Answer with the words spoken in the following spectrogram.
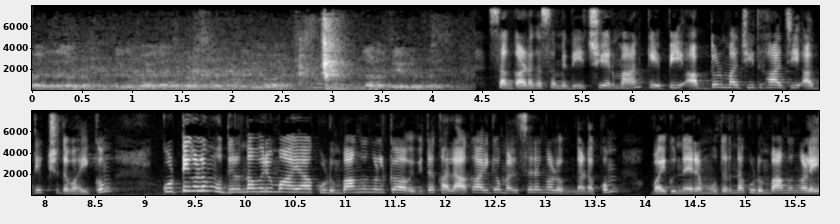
വനിതകളുടെ കുട്ടികൾ തുടങ്ങിയവ നടത്തിയിട്ടുണ്ട്. സംഘാടക സമിതി chairman K P Abdul Majeed Haji അധ്യക്ഷത വഹിക്കും. കുട്ടികളും മുതിർന്നവരുമായ കുടുംബാംഗങ്ങൾക്ക് വിവിധ കലാകായിക മത്സരങ്ങളും നടക്കും. വൈകുന്നേരം മുതിർന്ന കുടുംബാംഗങ്ങളെ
